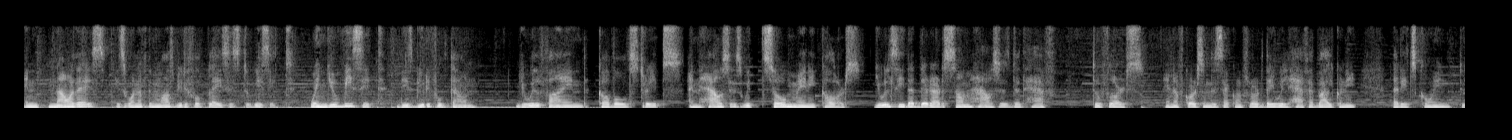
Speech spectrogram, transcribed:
And nowadays, it's one of the most beautiful places to visit. When you visit this beautiful town, you will find cobbled streets and houses with so many colors. You will see that there are some houses that have two floors, and of course, on the second floor, they will have a balcony that it's going to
